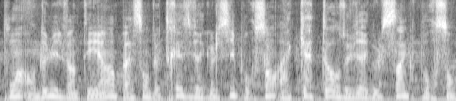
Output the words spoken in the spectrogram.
points en 2021, passant de 13,6% à 14,5%.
